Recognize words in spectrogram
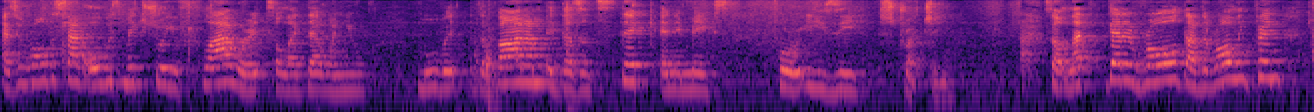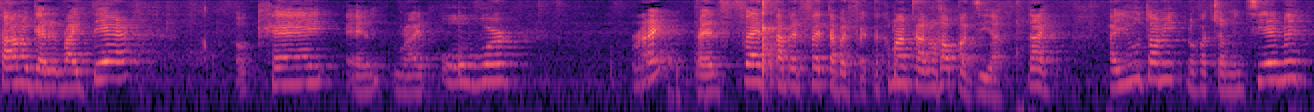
As you roll the out, always make sure you flour it so like that when you move it at the bottom, it doesn't stick and it makes for easy stretching. So let's get it rolled on the rolling pin. Tano, get it right there. Okay, and right over. Right? Perfetta, perfetta, perfetta. Come on, Tano, help a zia. Dai, aiutami, lo facciamo insieme.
